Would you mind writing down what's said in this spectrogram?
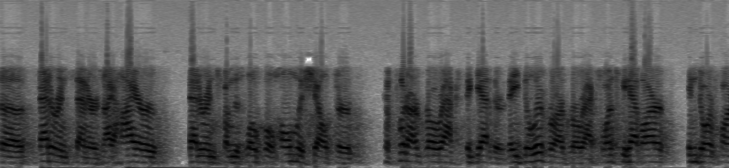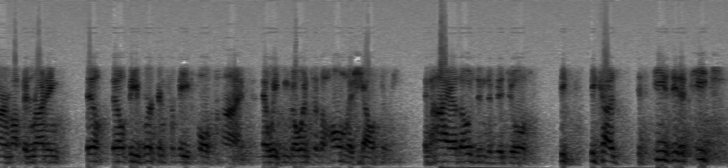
the veteran centers. I hire veterans from this local homeless shelter to put our grow racks together. They deliver our grow racks. Once we have our indoor farm up and running, they'll, they'll be working for me full time. And then we can go into the homeless shelters and hire those individuals because it's easy to teach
